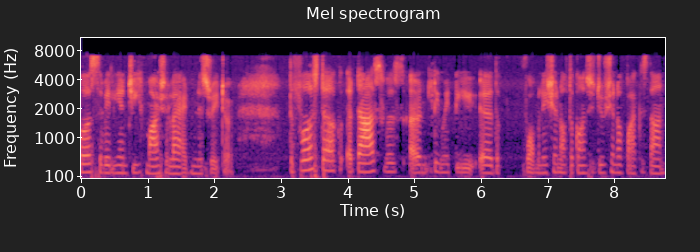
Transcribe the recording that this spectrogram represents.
first civilian chief martial administrator. The first task was ultimately uh, the formulation of the Constitution of Pakistan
